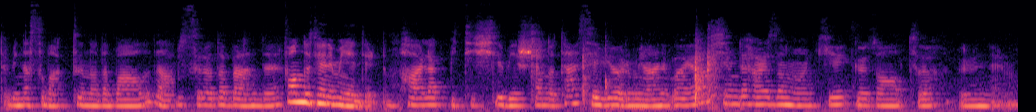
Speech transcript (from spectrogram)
Tabii nasıl baktığına da bağlı da bu sırada ben de fondötenimi yedirdim. Parlak bitişli bir fondöten seviyorum yani bayağı. Şimdi her zamanki gözaltı ürünlerimi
